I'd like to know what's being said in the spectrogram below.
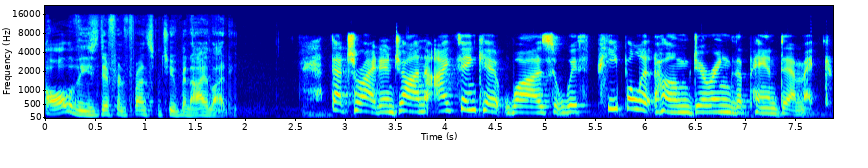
all of these different fronts that you've been highlighting? That's right. And John, I think it was with people at home during the pandemic.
